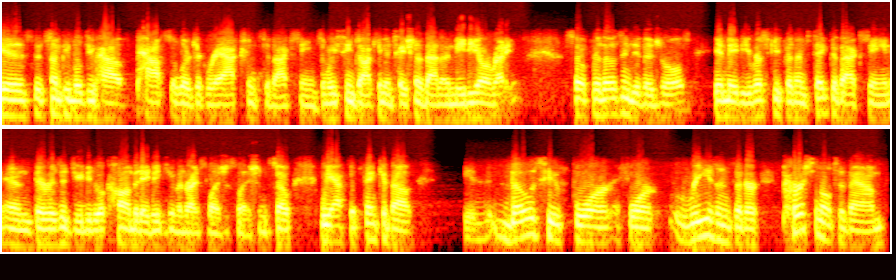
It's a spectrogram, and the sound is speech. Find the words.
is that some people do have past allergic reactions to vaccines. And we've seen documentation of that in the media already. So for those individuals, it may be risky for them to take the vaccine, and there is a duty to accommodate in human rights legislation. So we have to think about those who, for for reasons that are personal to them,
